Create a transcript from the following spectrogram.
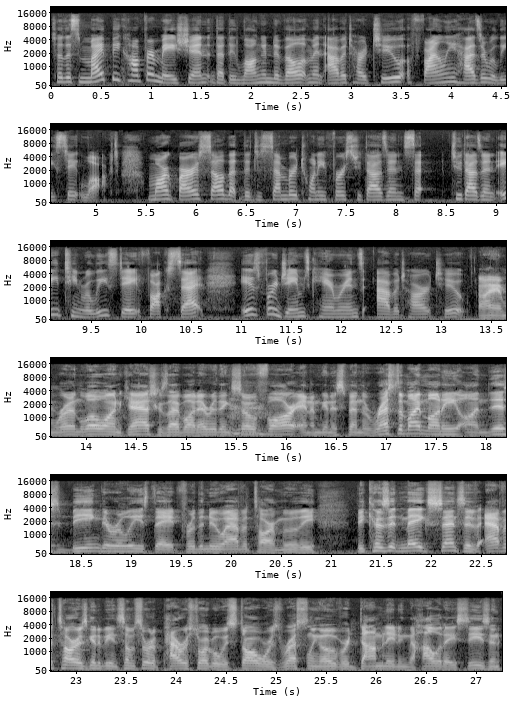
so this might be confirmation that the long in development Avatar 2 finally has a release date locked. Mark Barisell that the December 21st, 2000 2018 release date Fox set is for James Cameron's Avatar 2. I am running low on cash because I bought everything so far, and I'm going to spend the rest of my money on this being the release date for the new Avatar movie. Because it makes sense if Avatar is going to be in some sort of power struggle with Star Wars wrestling over, dominating the holiday season,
